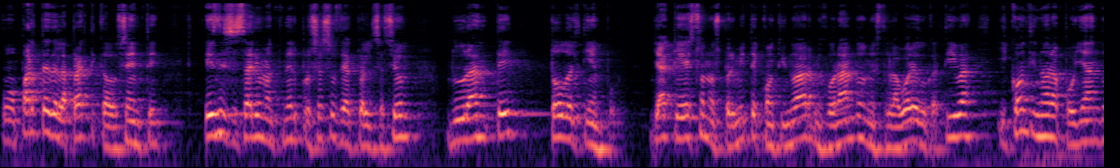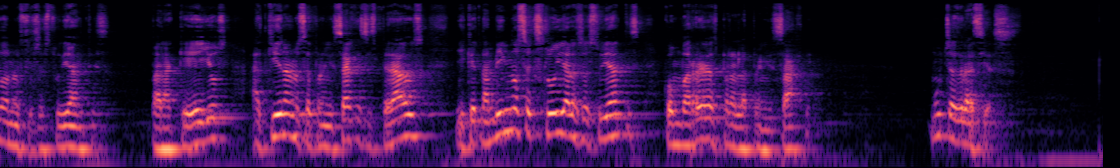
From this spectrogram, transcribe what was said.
Como parte de la práctica docente, Es necesario mantener procesos de actualización durante todo el tiempo, ya que esto nos permite continuar mejorando nuestra labor educativa y continuar apoyando a nuestros estudiantes para que ellos adquieran los aprendizajes esperados y que también no se excluya a los estudiantes con barreras para el aprendizaje. Muchas gracias.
